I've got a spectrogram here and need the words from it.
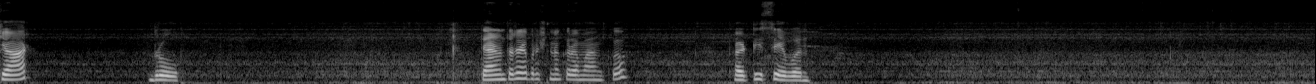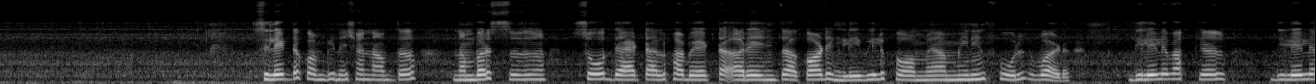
चार द्रो त्यानंतर आहे प्रश्न क्रमांक thirty seven select the combination of the numbers so that alphabet arranged accordingly will form a meaningful word दिलेले वाक्य दिलेले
